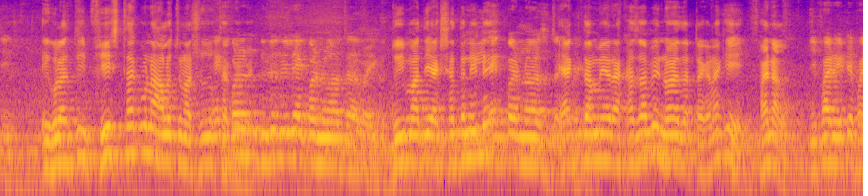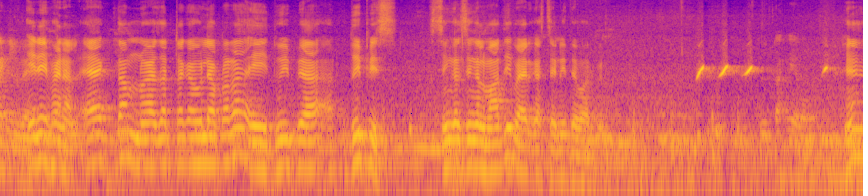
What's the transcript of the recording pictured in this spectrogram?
জি। এগুলা কি ফিক্স থাকবে না আলোচনার সুযোগ থাকবে? দুটো নিলে একবার নয় হাজার টাকা ভাই। দুই মাদি একসাথে নিলে একবার টাকা এক দামে রাখা যাবে নয় হাজার টাকা নাকি? ফাইনাল জি ফাইন এটা ফাইনাল ভাই। এটাই ফাইনাল একদম নয় হাজার টাকা হলে আপনারা এই দুই দুই পিস সিঙ্গেল সিঙ্গেল মাদি বাইরের কাছ থেকে নিতে পারবেন। হ্যাঁ?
